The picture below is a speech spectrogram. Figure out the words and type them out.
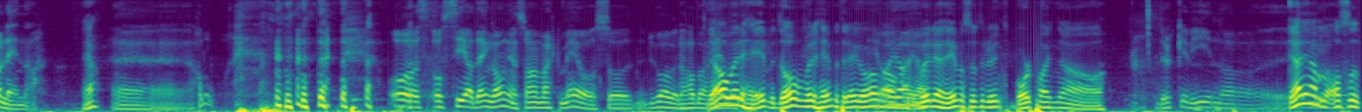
alene. Ja. Eh, hallo. og, og siden den gangen så har han vært med oss, og du har vel hatt han Ja, hjemme, vært hjemme, da vært hjemme tre ganger. Ja, ja, ja. Vært hjemme og sittet rundt bålpanna og drukket vin og Ja, ja, men altså.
